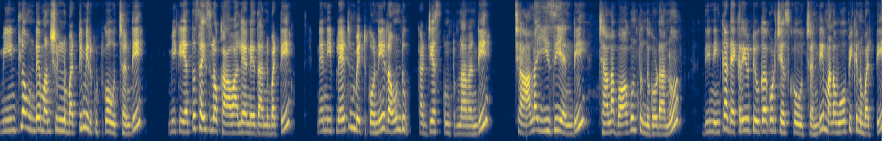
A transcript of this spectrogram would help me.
మీ ఇంట్లో ఉండే మనుషులను బట్టి మీరు కుట్టుకోవచ్చండి. మీకు ఎంత సైజులో కావాలి అనే దాన్ని బట్టి నేను ఈ ప్లేట్ని పెట్టుకొని రౌండ్ కట్ చేసుకుంటున్నానండి. చాలా ఈజీ అండి. చాలా బాగుంటుంది కూడాను. దీన్ని ఇంకా డెకరేటివ్గా కూడా చేసుకోవచ్చు అండి మన ఓపికను బట్టి.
